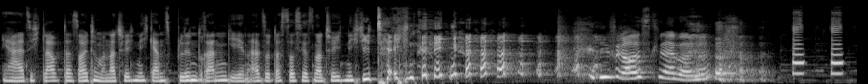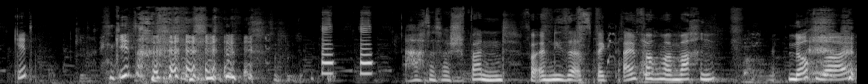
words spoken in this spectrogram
ja, also ich glaube, da sollte man natürlich nicht ganz blind rangehen. Also, dass das jetzt natürlich nicht die Technik Die Frau ist clever, ne? geht. Geht. Ach, das war spannend. Vor allem dieser Aspekt. Einfach mal machen. Nochmal.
